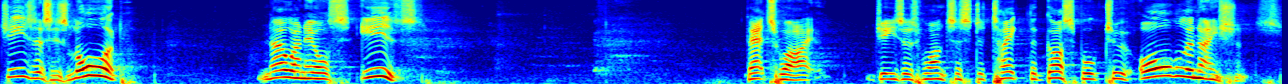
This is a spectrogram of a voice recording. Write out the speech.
Jesus is Lord, no one else is. That's why Jesus wants us to take the gospel to all the nations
